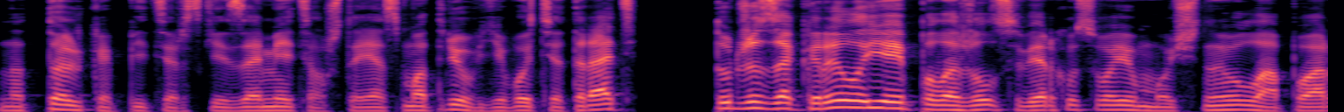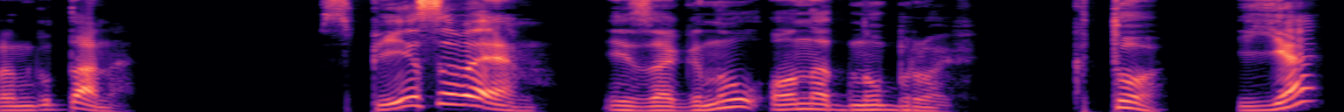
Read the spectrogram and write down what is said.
Но только Питерский заметил, что я смотрю в его тетрадь, тут же закрыл ее и положил сверху свою мощную лапу орангутана. «Списываем!» — изогнул он одну бровь. «Кто? Я?»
